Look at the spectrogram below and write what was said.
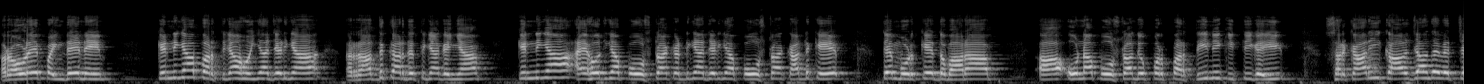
ਰੌਲੇ ਪੈਂਦੇ ਨੇ ਕਿੰਨੀਆਂ ਭਰਤੀਆਂ ਹੋਈਆਂ ਜਿਹੜੀਆਂ ਰੱਦ ਕਰ ਦਿੱਤੀਆਂ ਗਈਆਂ, ਕਿੰਨੀਆਂ ਇਹੋ ਜੀਆਂ ਪੋਸਟਾਂ ਕੱਢੀਆਂ, ਜਿਹੜੀਆਂ ਪੋਸਟਾਂ ਕੱਢ ਕੇ ਤੇ ਮੁੜ ਕੇ ਦੁਬਾਰਾ ਉਹਨਾਂ ਪੋਸਟਾਂ ਦੇ ਉੱਪਰ ਭਰਤੀ ਨਹੀਂ ਕੀਤੀ ਗਈ। ਸਰਕਾਰੀ ਕਾਲਜਾਂ ਦੇ ਵਿੱਚ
